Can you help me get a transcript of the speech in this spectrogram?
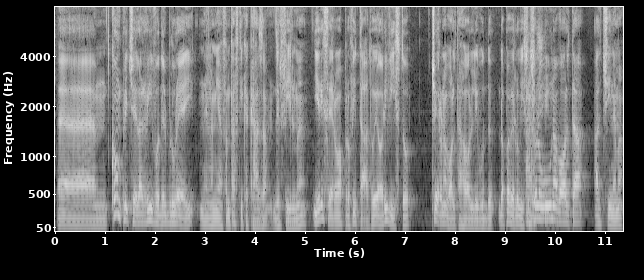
Ehm, complice l'arrivo del Blu-ray nella mia fantastica casa del film, ieri sera ho approfittato e ho rivisto C'era una volta a Hollywood, dopo averlo visto Ah, solo una volta al cinema.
